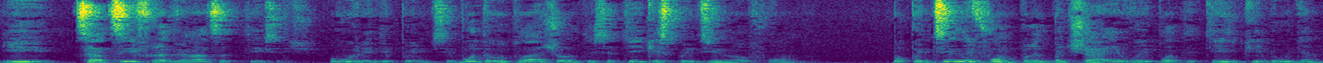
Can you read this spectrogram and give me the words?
І ця цифра 12 тисяч у вигляді пенсії буде виплачуватися тільки з пенсійного фонду. Бо пенсійний фонд передбачає виплати тільки людям,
